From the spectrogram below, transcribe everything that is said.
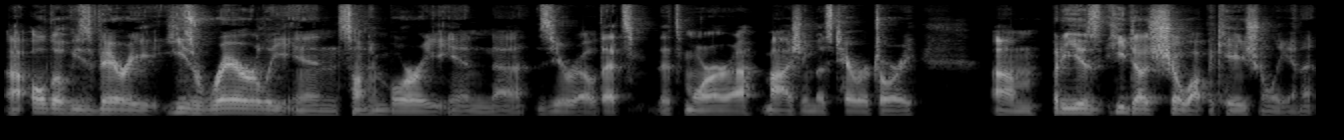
Uh, although he's very he's rarely in Sotenbori in uh, Zero. That's that's more uh, Majima's territory. Um, but he is he does show up occasionally in it.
